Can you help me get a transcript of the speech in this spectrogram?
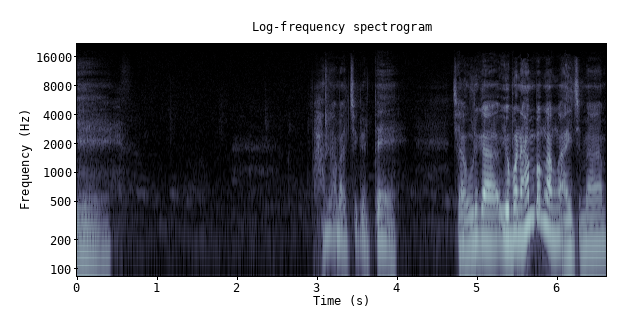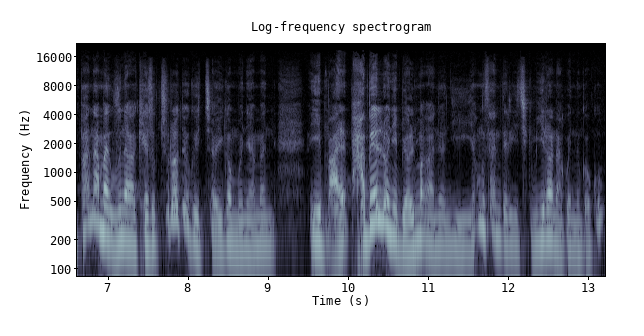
예. 파나마 찍을 때, 자 우리가 이번에 한 번 간 건 아니지만 파나마 운하가 계속 줄어들고 있죠. 이건 뭐냐면 이 말, 바벨론이 멸망하는 이 형상들이 지금 일어나고 있는 거고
